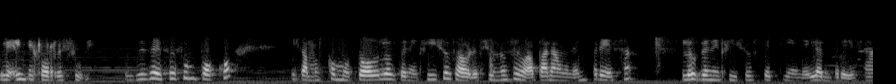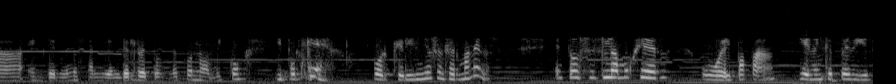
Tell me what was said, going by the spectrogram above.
el mejor resumen. Entonces eso es un poco, digamos, como todos los beneficios. Ahora si uno se va para una empresa, los beneficios que tiene la empresa en términos también del retorno económico. ¿Y por qué? Porque el niño se enferma menos. Entonces la mujer o el papá tienen que pedir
